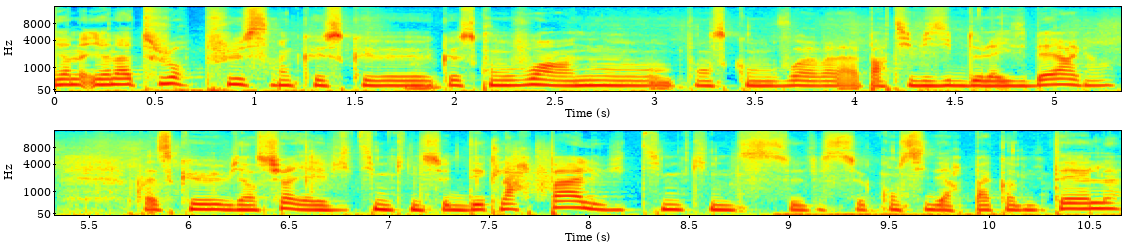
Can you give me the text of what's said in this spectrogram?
y, en a- il y en a toujours plus hein, que ce Mm. que ce qu'on voit. hein. Nous, on pense qu'on voit voilà, la partie visible de l'iceberg. hein. Parce que, bien sûr, il y a les victimes qui ne se déclarent pas, les victimes qui ne se, se considèrent pas comme telles.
